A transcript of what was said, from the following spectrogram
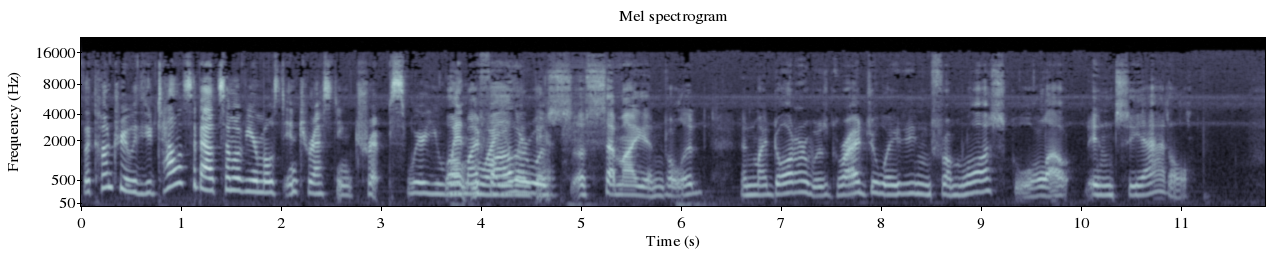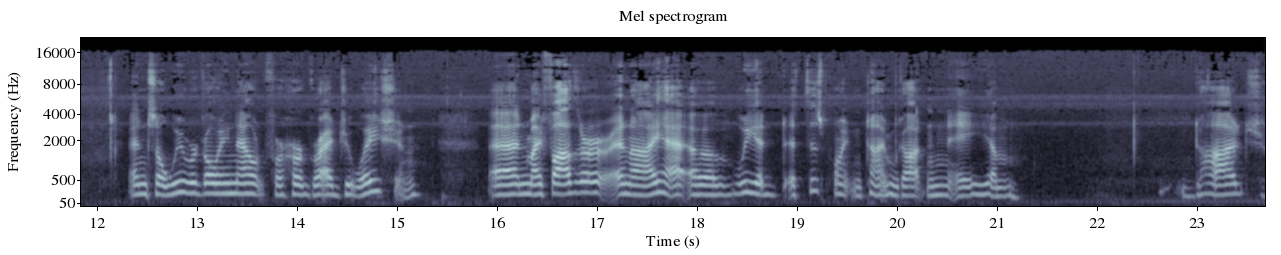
the country with you. Tell us about some of your most interesting trips where you Well, went my father was a semi-invalid, and my daughter was graduating from law school out in Seattle. And so we were going out for her graduation, and my father and I had uh, we had at this point in time gotten a um, Dodge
